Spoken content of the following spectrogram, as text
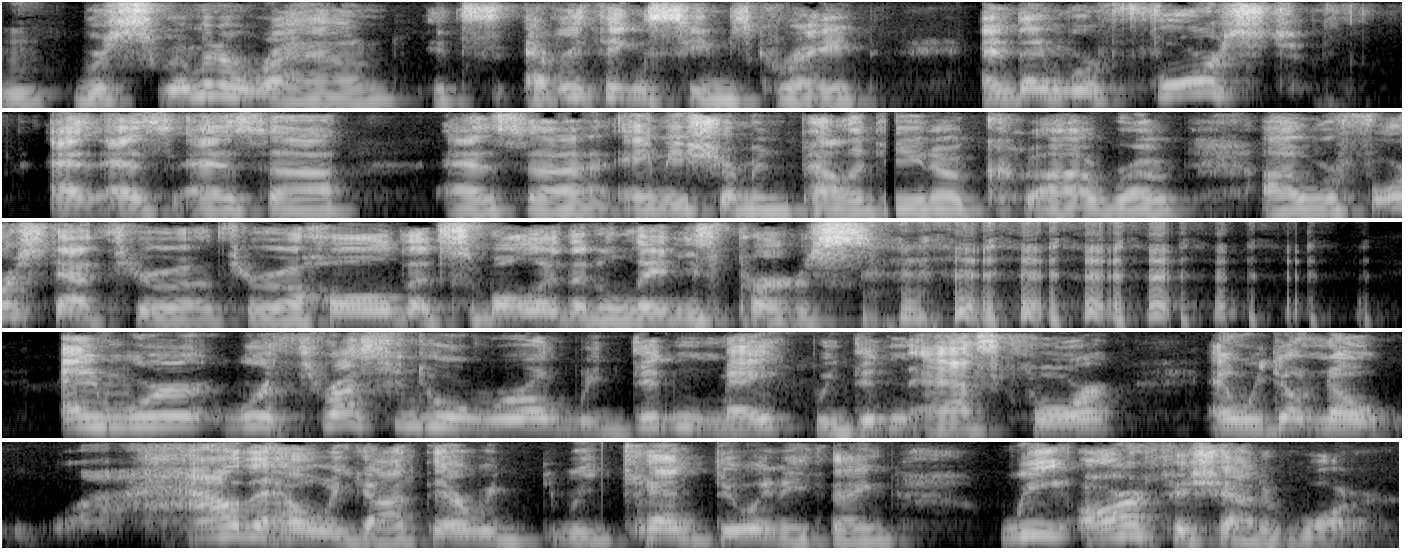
Mm. We're swimming around. It's everything seems great, and then we're forced, as as as uh, as uh, Amy Sherman Palladino uh, wrote, uh, we're forced out through a, through a hole that's smaller than a lady's purse, and we're we're thrust into a world we didn't make, we didn't ask for, and we don't know how the hell we got there. We we can't do anything. We are fish out of water.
